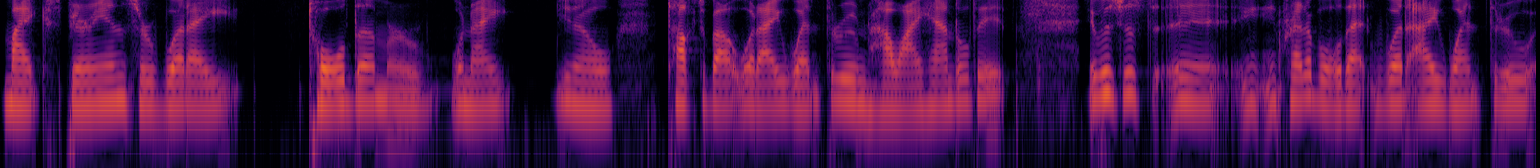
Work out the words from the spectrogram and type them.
my experience or what I told them or when I you know talked about what I went through and how I handled it. It was just uh, incredible that what I went through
